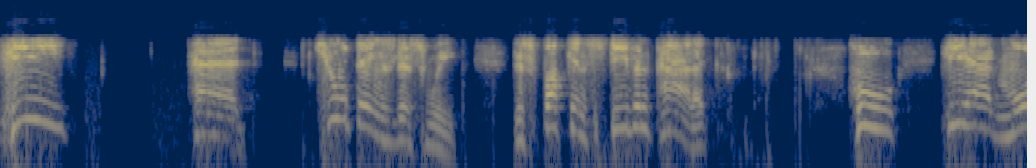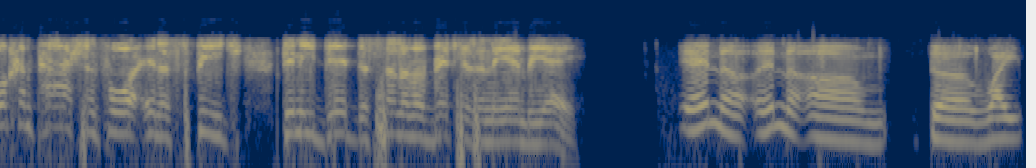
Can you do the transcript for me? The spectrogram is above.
He had two things this week. This fucking Stephen Paddock, who he had more compassion for in a speech than he did the son of a bitches in the NBA. in the in the um the white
